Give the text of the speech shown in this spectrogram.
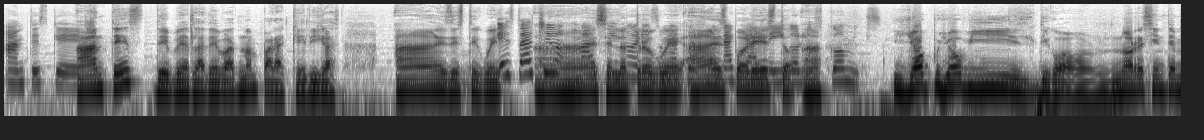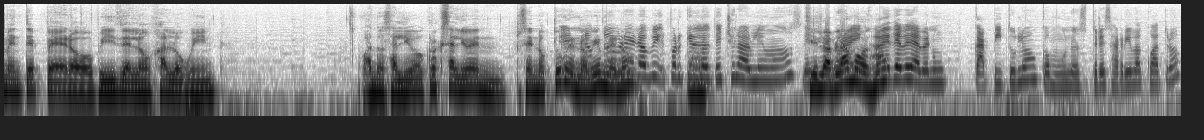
Antes que. antes de ver la de Batman para que digas, ah, es de este güey. Está chido, ah, más es si el no otro güey. Ah, es por que ha esto. los ah. cómics. Y yo, yo vi, digo, no recientemente, pero vi The Long Halloween. Cuando salió, creo que salió en, pues en octubre, En noviembre, octubre ¿no? lo vi, porque lo, de hecho lo hablamos. de Sí, hecho, lo hablamos, ahí- ¿no? Ahí debe de haber un capítulo, como unos tres arriba, cuatro,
